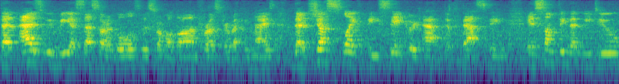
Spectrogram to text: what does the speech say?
that as we reassess our goals this Ramadan, for us to recognize that just like the sacred act of fasting is something that we do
